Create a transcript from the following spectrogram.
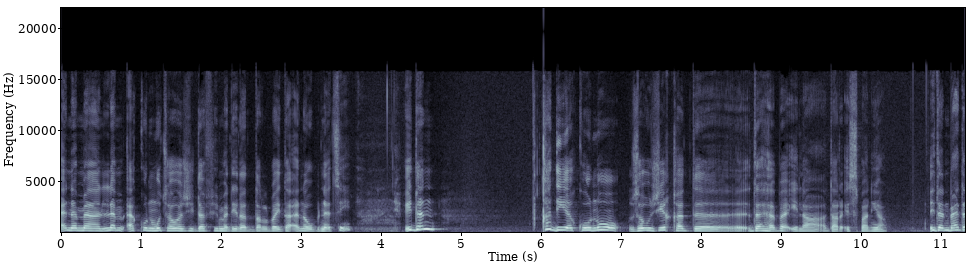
أنا ما لم أكن متواجدة في مدينة الدار البيضاء أنا وابنتي إذا قد يكون زوجي قد ذهب إلى دار إسبانيا. إذا بعد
